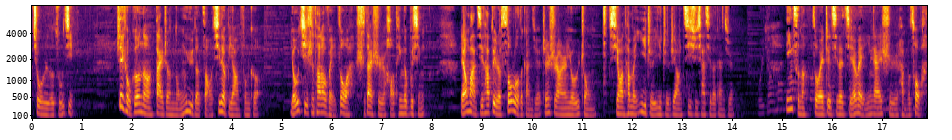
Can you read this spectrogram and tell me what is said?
旧日的足迹》。这首歌呢，带着浓郁的早期的 Beyond 风格，尤其是它的尾奏啊，实在是好听的不行。两把吉他对着 solo 的感觉，真是让人有一种希望他们一直一直这样继续下去的感觉。因此呢，作为这期的结尾，应该是很不错吧。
